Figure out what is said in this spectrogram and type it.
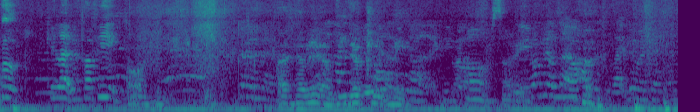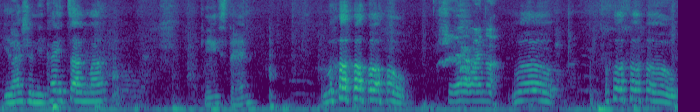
Okay, like the coffee. Oh, I'm having a video clip made. Oh, sorry. Elisha, 你可以站吗? Can you stand? Whoa! Sure, why not? Whoa! Whoa!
